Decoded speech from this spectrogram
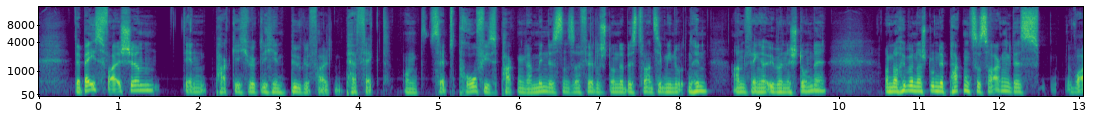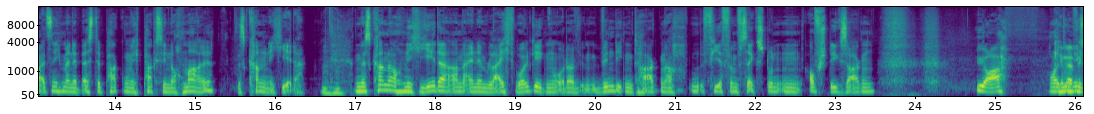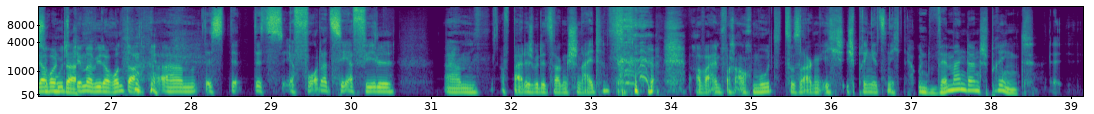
Der Base-Fallschirm, den packe ich wirklich in Bügelfalten. Perfekt. Und selbst Profis packen da mindestens eine Viertelstunde bis 20 Minuten hin. Anfänger über eine Stunde. Und nach über einer Stunde packen zu sagen, das war jetzt nicht meine beste Packung, ich packe sie nochmal, das kann nicht jeder. Mhm. Und das kann auch nicht jeder an einem leicht wolkigen oder windigen Tag nach vier, fünf, sechs Stunden Aufstieg sagen, ja, heute gehen wir nicht wieder so runter. gut, gehen wir wieder runter. ähm, das, das, das erfordert sehr viel ähm, auf Bayerisch würde ich sagen, Schneid, aber einfach auch Mut zu sagen, ich, ich springe jetzt nicht. Und wenn man dann springt,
